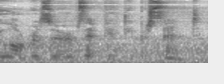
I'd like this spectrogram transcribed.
fuel reserves at 50%.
